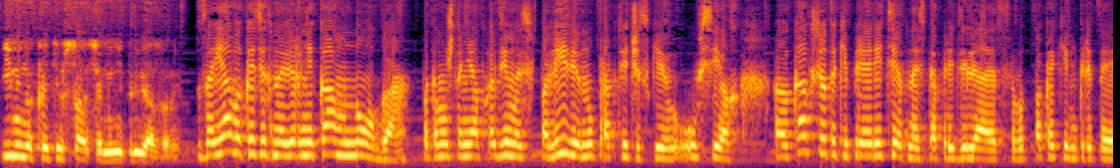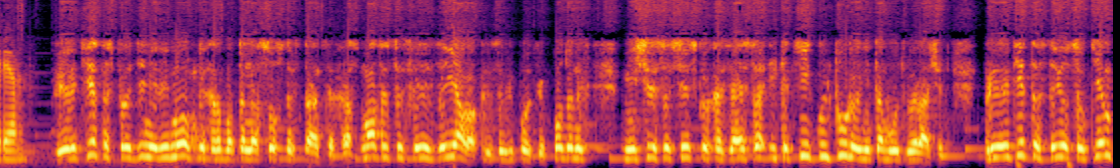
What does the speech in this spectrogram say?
именно к этим станциям они привязаны. Заявок этих наверняка много, потому что необходимость в поливе, ну, практически у всех. Э, как все-таки приоритетность определяется? Вот по каким критериям? Приоритетность проведения ремонтных работ на насосных станциях рассматривается в сфере заявок из агрипольских, поданных в Министерство сельского хозяйства и какие культуры они там будут выращивать. Приоритетность дается тем,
